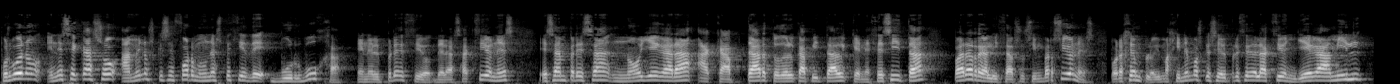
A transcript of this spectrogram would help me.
Pues bueno, en ese caso, a menos que se forme una especie de burbuja en el precio de las acciones, esa empresa no llegará a captar todo el capital que necesita para realizar sus inversiones. Por ejemplo, imaginemos que si el precio de la acción llega a 1000,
